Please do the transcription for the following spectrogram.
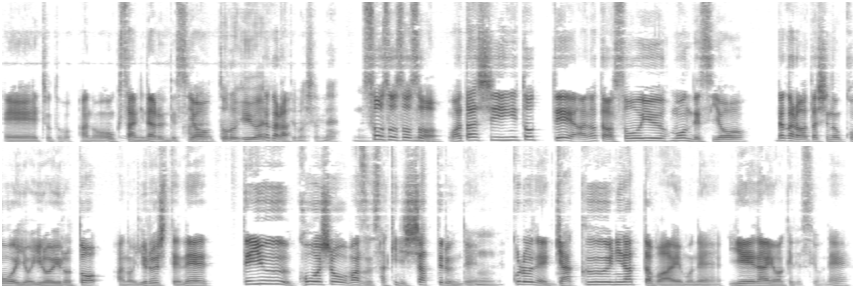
えーちょっとあの奥さんになるんですよ。はい。トロフィーワイフだから言ってましたね。ん。そうそうそうそう、私にとってあなたはそういうもんですよだから私の行為をいろいろとあの許してねっていう交渉をまず先にしちゃってるんで、うん。これをね逆になった場合もね言えないわけですよね。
